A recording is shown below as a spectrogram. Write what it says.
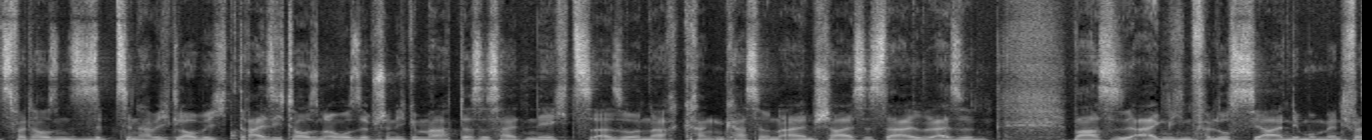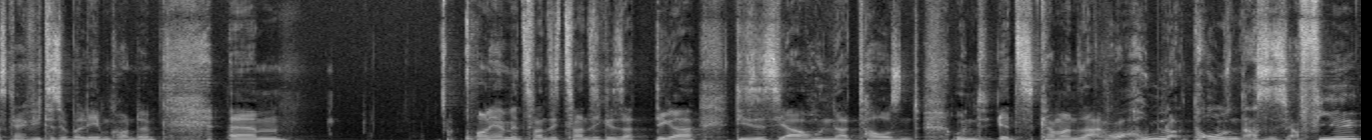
2017 habe ich, glaube ich, 30.000 Euro selbstständig gemacht. Das ist halt nichts. Also nach Krankenkasse und allem Scheiß ist da, also war es eigentlich ein Verlustjahr in dem Moment. Ich weiß gar nicht, wie ich das überleben konnte. Ähm, und ich habe mir 2020 gesagt, Digga, dieses Jahr 100.000. Und jetzt kann man sagen, oh, 100.000, das ist ja viel.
